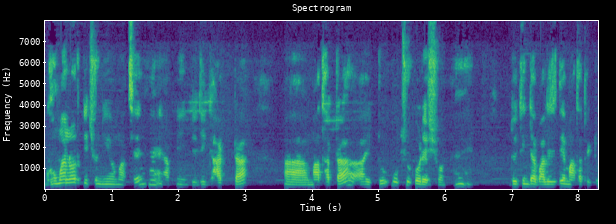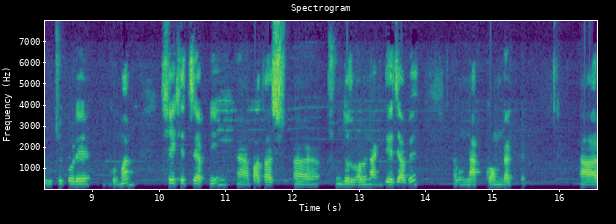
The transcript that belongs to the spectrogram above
ঘুমানোর কিছু নিয়ম আছে হ্যাঁ? আপনি যদি ঘাটটা মাথাটা একটু উঁচু করে শোন হ্যাঁ? দুই তিনটা বালিশ দিয়ে মাথাটা একটু উঁচু করে ঘুমান। সেই ক্ষেত্রে আপনি বাতাস সুন্দরভাবে নাক দিয়ে যাবে এবং নাক কম ডাকবে। আর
